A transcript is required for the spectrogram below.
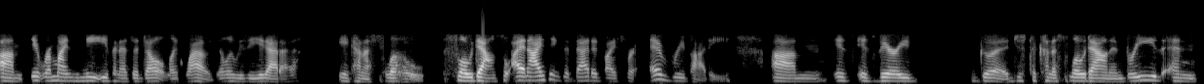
um, it reminds me even as adult, like, wow, Louisa, you gotta, you kind of slow slow down so and i think that that advice for everybody um, is is very good just to kind of slow down and breathe and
